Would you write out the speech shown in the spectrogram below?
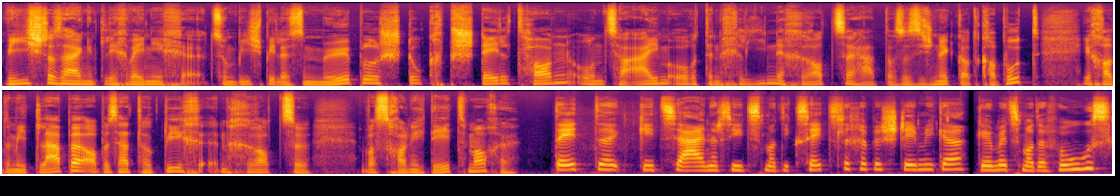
Wie ist das eigentlich, wenn ich äh, zum Beispiel ein Möbelstück bestellt habe und an einem Ort einen kleinen Kratzer hat? Also es ist nicht gerade kaputt, ich kann damit leben, aber es hat halt gleich einen Kratzer. Was kann ich dort machen? Dort gibt es ja einerseits mal die gesetzlichen Bestimmungen. Gehen wir jetzt mal davon aus,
